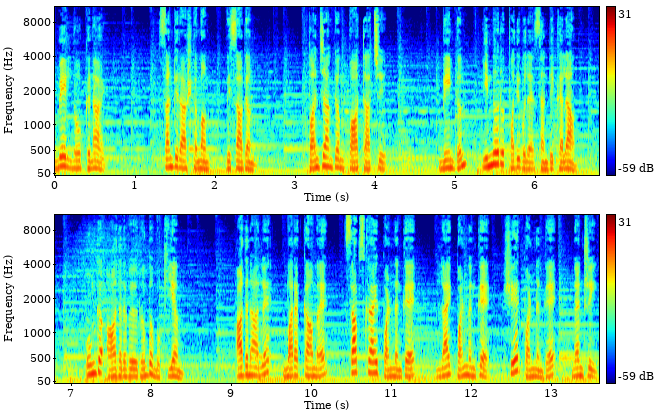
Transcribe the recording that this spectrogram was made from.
மேல் நோக்கு நாள். சந்திராஷ்டமம் விசாகம். பஞ்சாங்கம் பார்த்தாச்சு. மீண்டும் இன்னொரு பதிவுல சந்திக்கலாம். உங்க ஆதரவு ரொம்ப முக்கியம். அதனால மறக்காம சப்ஸ்கிரைப் பண்ணுங்க லைக் பண்ணுங்க ஷேர் பண்ணுங்க. நன்றி.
